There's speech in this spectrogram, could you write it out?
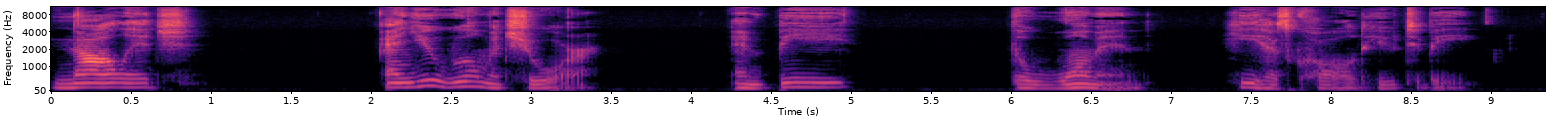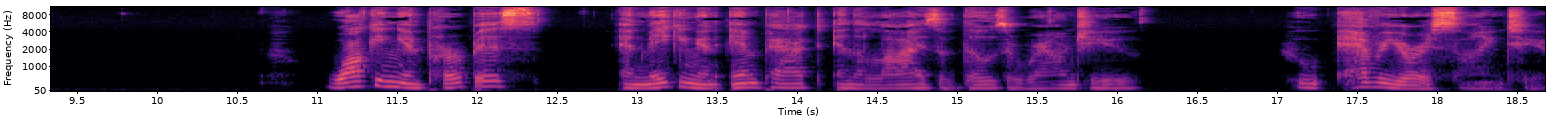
knowledge, and you will mature and be the woman He has called you to be. Walking in purpose and making an impact in the lives of those around you, whoever you're assigned to.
